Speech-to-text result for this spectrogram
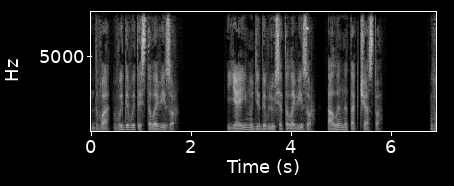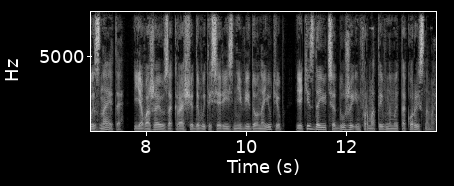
2. Ви дивитесь телевізор. Я іноді дивлюся телевізор, але не так часто. Ви знаєте, я вважаю за краще дивитися різні відео на YouTube, які здаються дуже інформативними та корисними.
